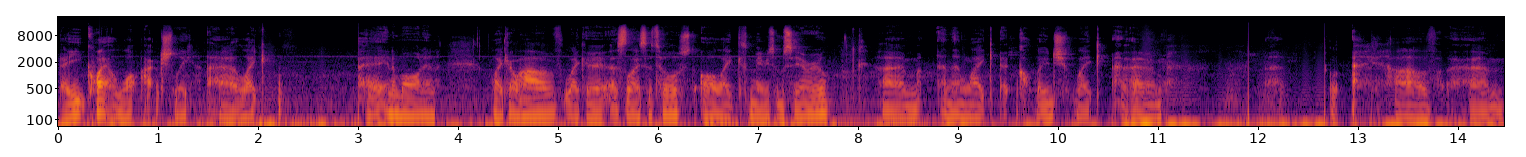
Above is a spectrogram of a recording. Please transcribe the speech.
I eat quite a lot actually. Uh, like uh, in the morning, like I'll have like a, a, slice of toast or like maybe some cereal, um, and then like at college, like um, have um,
